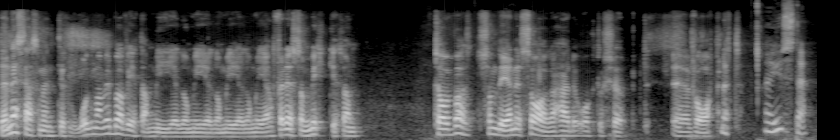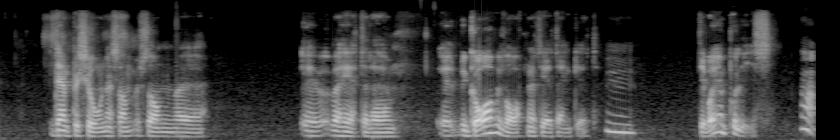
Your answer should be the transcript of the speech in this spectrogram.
det är nästan som en drog, man vill bara veta mer och mer och mer och mer för det är så mycket som Ta bara som det när Sara hade åkt och köpt eh, vapnet. Ja, just det. Den personen som, som eh, eh, vad heter det, eh, gav vapnet helt enkelt. Det var ju en polis. Ja.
